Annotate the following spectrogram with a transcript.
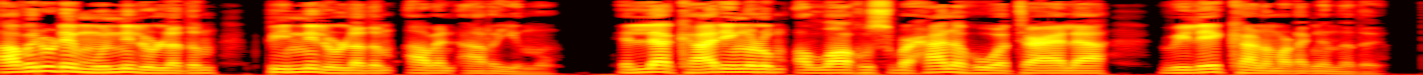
അവരുടെ മുന്നിലുള്ളതും പിന്നിലുള്ളതും അവൻ അറിയുന്നു. എല്ലാ കാര്യങ്ങളും അള്ളാഹു സുബഹാനഹുവ ചായാല വിലേക്കാണ് മടങ്ങുന്നത്.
